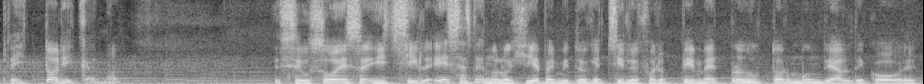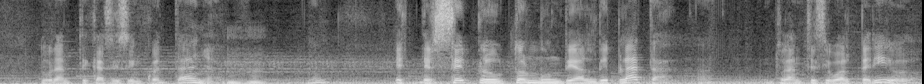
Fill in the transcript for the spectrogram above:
prehistórica, ¿no? Se usó esa, y Chile, esa tecnología permitió que Chile fuera el primer productor mundial de cobre durante casi 50 años. El tercer productor mundial de plata durante ese igual periodo.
